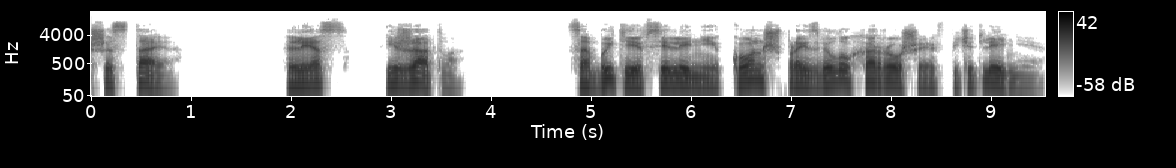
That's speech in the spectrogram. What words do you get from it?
шестая. Лес и жатва. Событие в селении Конш произвело хорошее впечатление,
